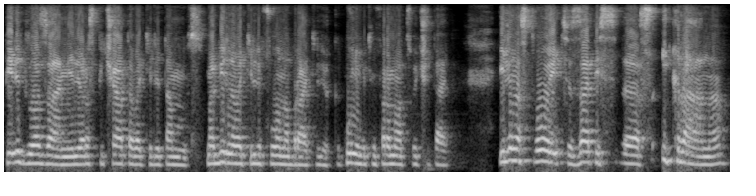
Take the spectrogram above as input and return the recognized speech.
перед глазами или распечатывать, или там с мобильного телефона брать, или какую-нибудь информацию читать. Или настроить запись э, с экрана,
